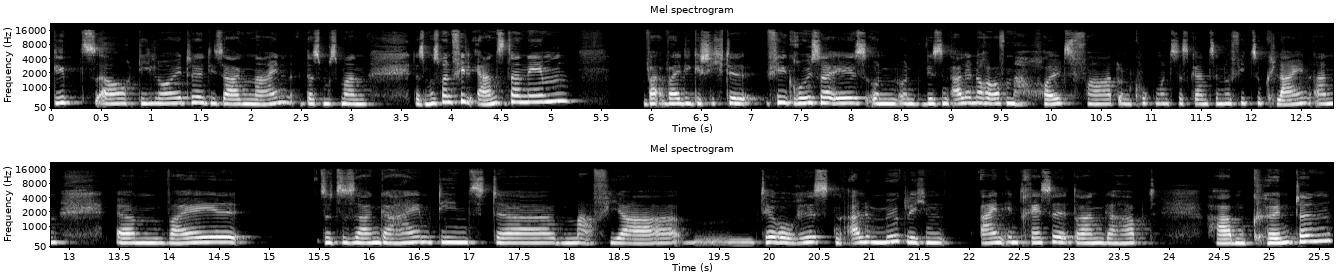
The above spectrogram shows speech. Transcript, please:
gibt's auch die Leute, die sagen, nein, das muss man, das muss man viel ernster nehmen, weil die Geschichte viel größer ist und, und wir sind alle noch auf dem Holzpfad und gucken uns das Ganze nur viel zu klein an, ähm, weil sozusagen Geheimdienste, Mafia, Terroristen, alle möglichen ein Interesse dran gehabt haben könnten,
